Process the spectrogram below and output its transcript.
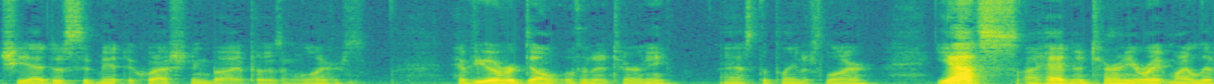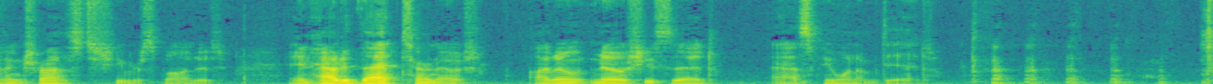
she had to submit to questioning by opposing lawyers. Have you ever dealt with an attorney? asked the plaintiff's lawyer. Yes, I had an attorney write my living trust, she responded. And how did that turn out? I don't know, she said. Ask me when I'm dead.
